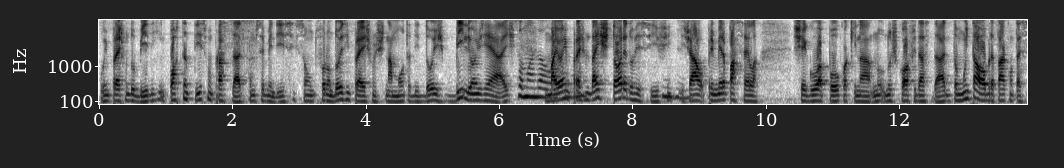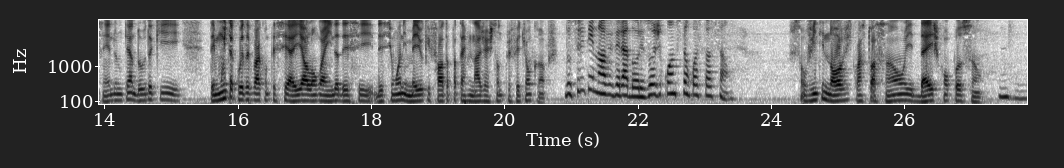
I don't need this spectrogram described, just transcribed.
o empréstimo do BID, importantíssimo para a cidade, como você bem disse. São, foram dois empréstimos na monta de 2 bilhões de reais. Somando o maior né? empréstimo da história do Recife. Uhum. Já a primeira parcela chegou há pouco aqui na, no, nos cofres da cidade. Então muita obra está acontecendo e não tenha dúvida que tem muita coisa que vai acontecer aí ao longo ainda desse, desse um ano e meio que falta para terminar a gestão do prefeito João Campos. Dos 39 vereadores, hoje quantos estão com a situação? São 29 com a situação e 10 com a oposição. Uhum.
